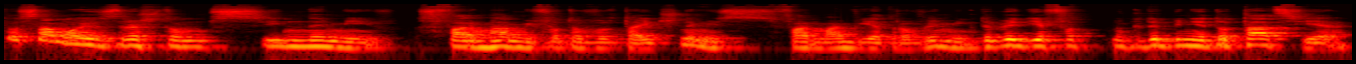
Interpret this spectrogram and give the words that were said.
To samo jest zresztą z innymi, z farmami fotowoltaicznymi, z farmami wiatrowymi. Gdyby nie, gdyby nie dotacje,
